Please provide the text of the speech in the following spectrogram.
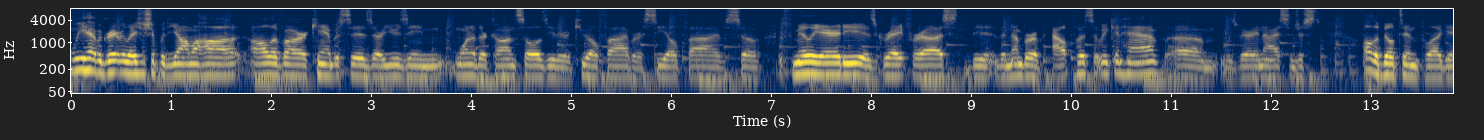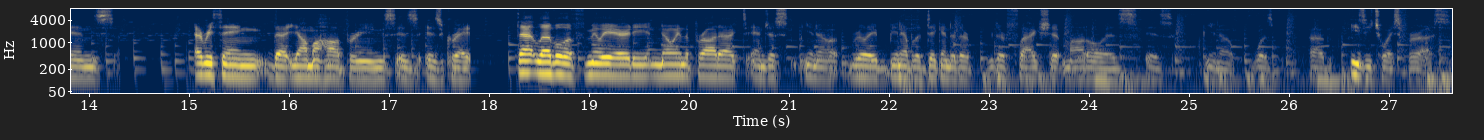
We have a great relationship with Yamaha. All of our campuses are using one of their consoles, either a QL5 or a CL5. So the familiarity is great for us. The, the number of outputs that we can have um, was very nice, and just all the built-in plugins. Everything that Yamaha brings is, is great that level of familiarity knowing the product and just you know really being able to dig into their their flagship model is is you know was an easy choice for us.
